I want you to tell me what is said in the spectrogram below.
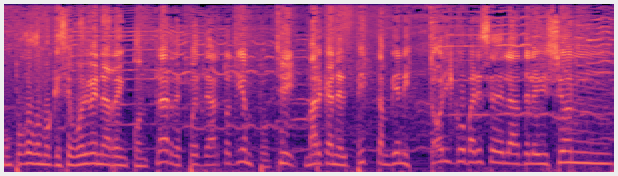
Un poco como que se vuelven a reencontrar después de harto tiempo. Sí. Marcan el pic también histórico, parece, de la televisión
